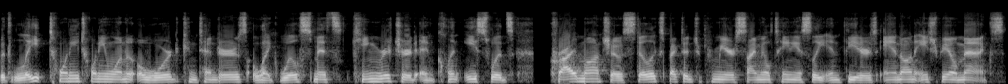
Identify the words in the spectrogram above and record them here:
with late 2021 award contenders like Will Smith's King Richard and Clint Eastwood's Cry Macho still expected to premiere simultaneously in theaters and on HBO Max.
